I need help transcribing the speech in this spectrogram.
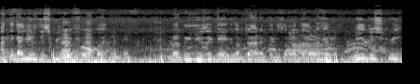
I think I used discreet before, but but we use it again because I'm trying to think of something on top of my head. Be discreet.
